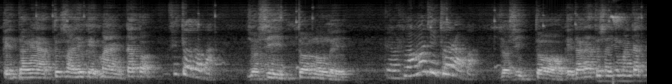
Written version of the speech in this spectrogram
Gendang atus ayo kek mangkat to. Sudah to, Pak? Ya sida no, Le. Terus mama tidur apa? Ya sida, gendang atus ayo mangkat.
